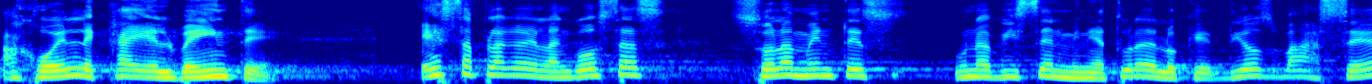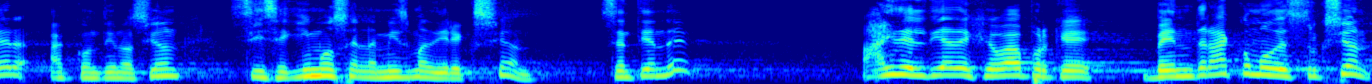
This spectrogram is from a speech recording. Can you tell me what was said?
a Joel le cae el 20. Esta plaga de langostas solamente es una vista en miniatura de lo que Dios va a hacer a continuación si seguimos en la misma dirección. ¿Se entiende? Ay del día de Jehová porque vendrá como destrucción.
